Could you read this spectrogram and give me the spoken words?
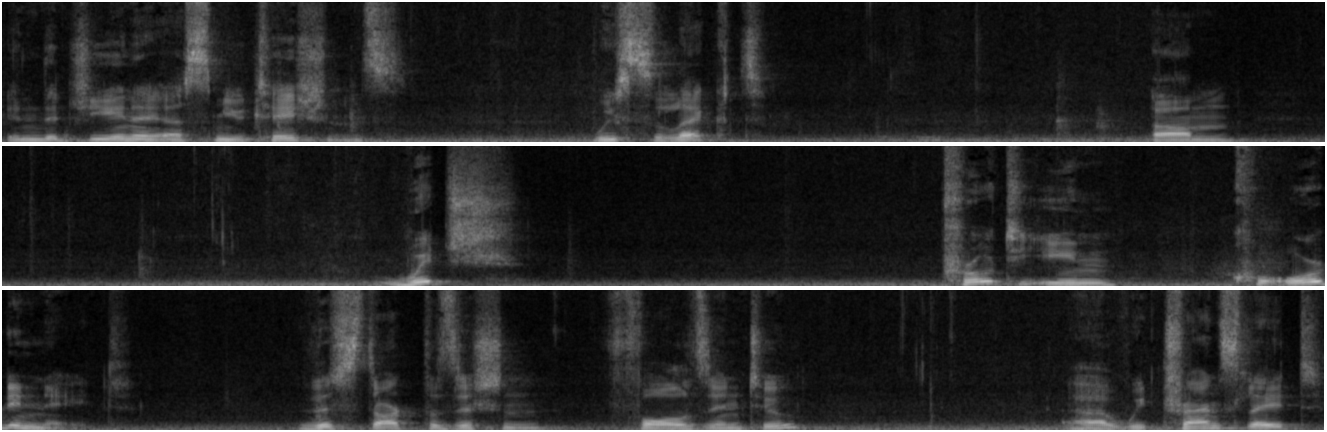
in the GNAS mutations, we select um, which protein coordinate this start position falls into. Uh, we translate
